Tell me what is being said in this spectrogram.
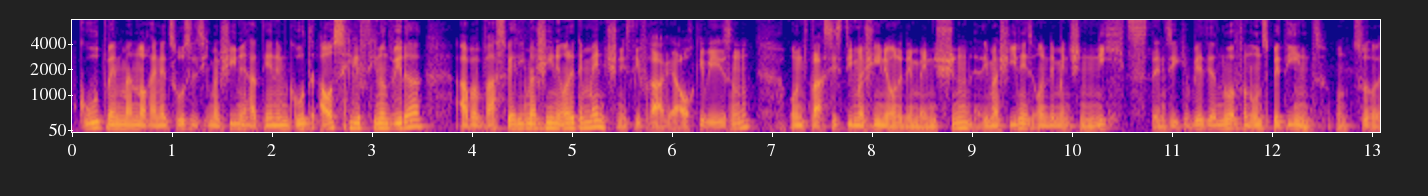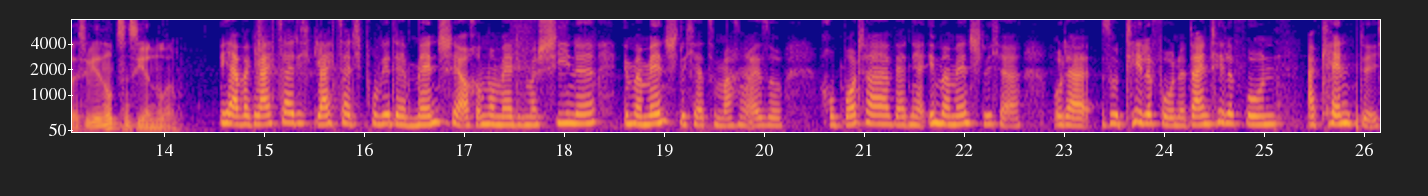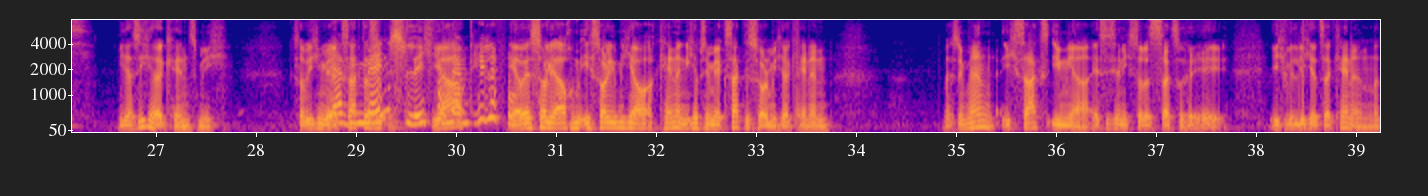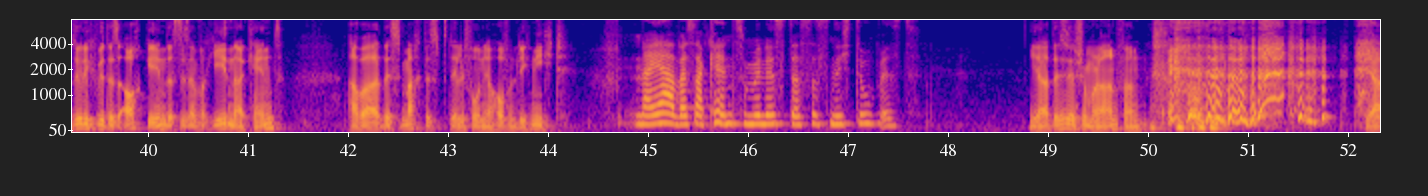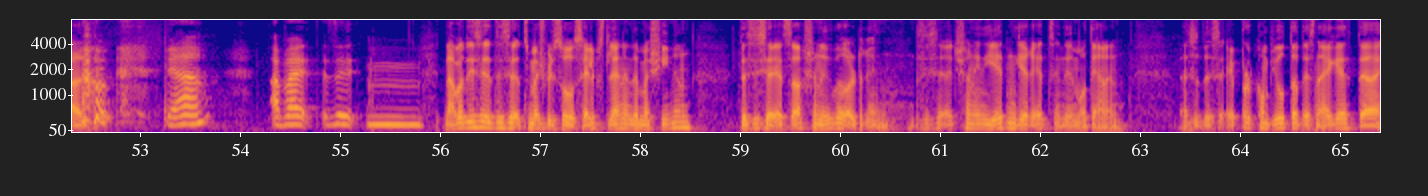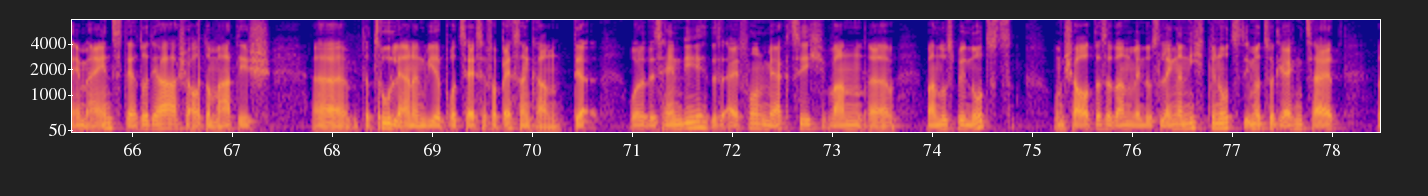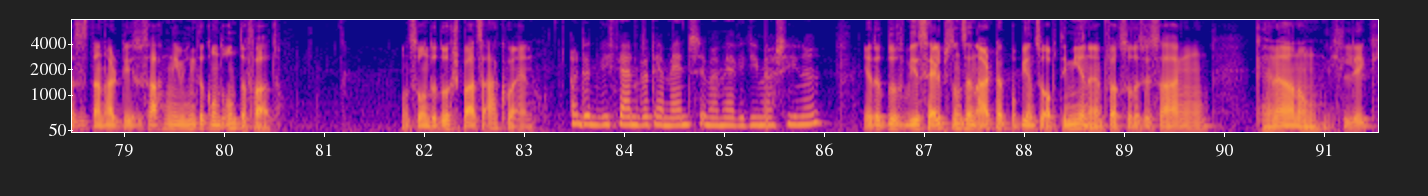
gut, wenn man noch eine zusätzliche Maschine hat, die einem gut aushilft hin und wieder. Aber was wäre die Maschine ohne den Menschen, ist die Frage auch gewesen. Und was ist die Maschine ohne den Menschen? Die Maschine ist ohne den Menschen nichts, denn sie wird ja nur von uns bedient. Und so, also wir nutzen sie ja nur. Ja, aber gleichzeitig, gleichzeitig probiert der Mensch ja auch immer mehr die Maschine immer menschlicher zu machen. Also Roboter werden ja immer menschlicher. Oder so Telefone. Dein Telefon erkennt dich. Ja, sicher erkennt es mich. Das habe ich ihm ja, Ja, wie gesagt. dass- menschlich von deinem Telefon. Ja, aber es soll ja auch, ich soll mich ja auch erkennen. Ich habe es ihm ja gesagt, es soll mich erkennen. Weißt du, ich meine? Ich sag's ihm ja. Es ist ja nicht so, dass es sagt so, hey, ich will dich jetzt erkennen. Natürlich wird es auch gehen, dass das einfach jeden erkennt. Aber das macht das Telefon ja hoffentlich nicht. Naja, aber es erkennt zumindest, dass es nicht du bist. Ja, das ist ja schon mal ein Anfang. ja, Ja, aber so, mm, Na, aber ist ja zum Beispiel so selbstlernende Maschinen, das ist ja jetzt auch schon überall drin. Das ist ja jetzt schon in jedem Gerät, in den modernen. Also das Apple-Computer, das neige, der M1, der tut ja auch schon automatisch äh, dazulernen, wie er Prozesse verbessern kann. Der, oder das Handy, das iPhone merkt sich, wann, äh, wann du es benutzt und schaut, dass er dann, wenn du es länger nicht benutzt, immer zur gleichen Zeit, dass es dann halt diese Sachen im Hintergrund runterfährt. Und so, und dadurch spart es Akku ein. Und inwiefern wird der Mensch immer mehr wie die Maschine? Ja, dadurch wir selbst unseren Alltag probieren zu optimieren, einfach so, dass wir sagen, keine Ahnung, ich lege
